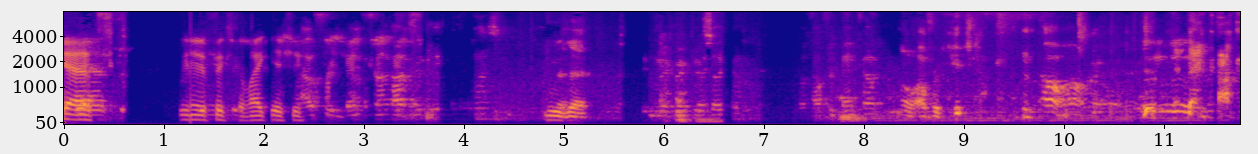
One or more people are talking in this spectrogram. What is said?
yeah, we need to fix the mic issue. Alfred Bentcott. Who was that? Alfred Bentcott. Oh, Alfred Hitchcock. Oh, oh, right, right, right. Bangkok.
